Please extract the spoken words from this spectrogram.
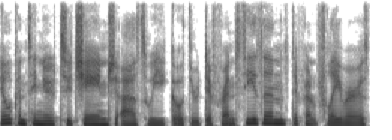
it will continue to change as we go through different seasons different flavors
